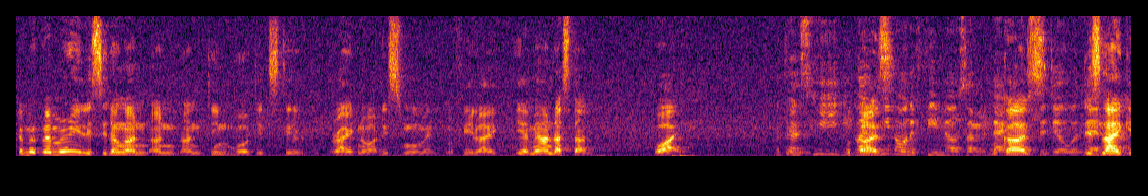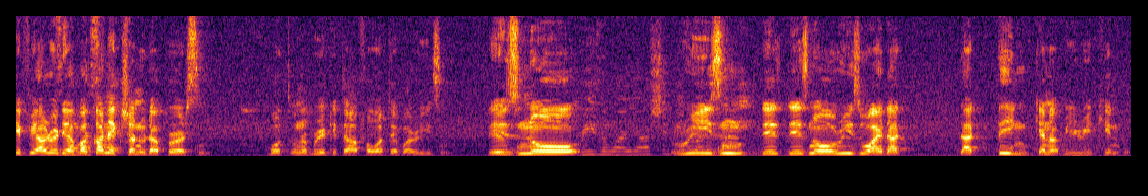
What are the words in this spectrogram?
when we, when we really sit down and, and, and think about it still right now at this moment, we feel like, yeah, me understand why. Because he Because- like he know the females I mean that he to deal with. it's and- like if you already It's have a respect. connection with a person, but you break it off for whatever reason, there's no reason why y'all should be reason there's, there's no reason why that that thing cannot be rekindled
